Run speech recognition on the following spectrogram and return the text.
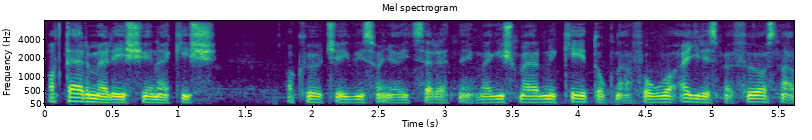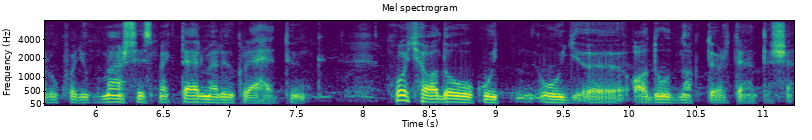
a termelésének is a költségviszonyait szeretnénk megismerni, két oknál fogva. Egyrészt, mert felhasználók vagyunk, másrészt meg termelők lehetünk hogyha a dolgok úgy, úgy adódnak történetesen.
